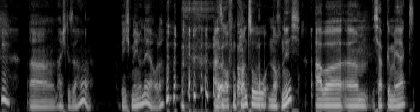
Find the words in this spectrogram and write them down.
Hm. Äh, dann habe ich gesagt, hm, bin ich Millionär, oder? also auf dem Konto noch nicht, aber ähm, ich habe gemerkt,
